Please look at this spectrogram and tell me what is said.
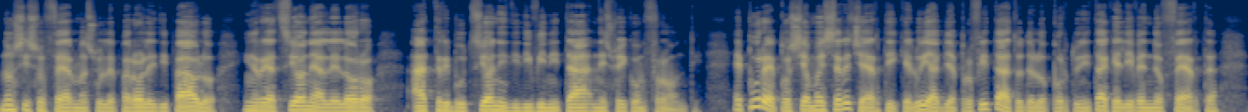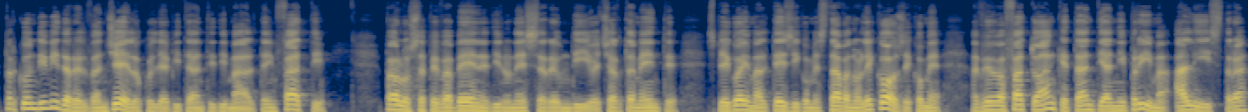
non si sofferma sulle parole di Paolo in reazione alle loro attribuzioni di divinità nei suoi confronti. Eppure possiamo essere certi che lui abbia approfittato dell'opportunità che gli venne offerta per condividere il Vangelo con gli abitanti di Malta. Infatti, Paolo sapeva bene di non essere un dio e certamente spiegò ai maltesi come stavano le cose, come aveva fatto anche tanti anni prima a Listra,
